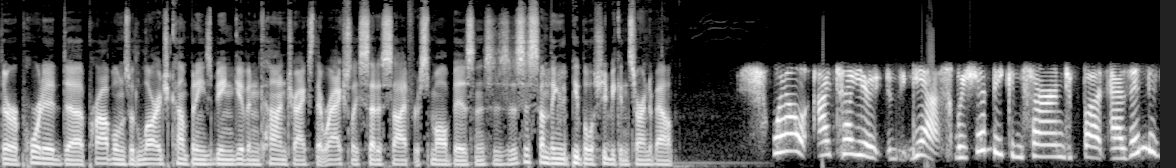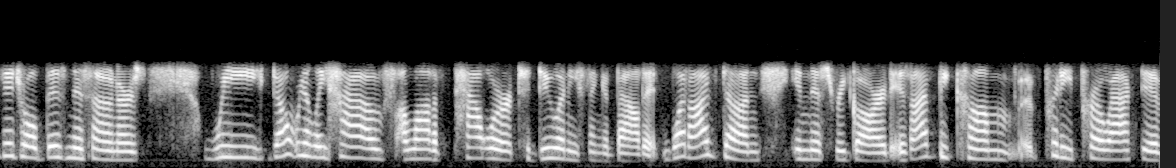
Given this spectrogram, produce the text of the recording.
the reported uh, problems with large companies being given contracts that were actually set aside for small businesses. Is this something that people should be concerned about? Well, I tell you, yes, we should be concerned, but as individual business owners, we don't really have a lot of power to do anything about it. What I've done in this regard is I've become pretty proactive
